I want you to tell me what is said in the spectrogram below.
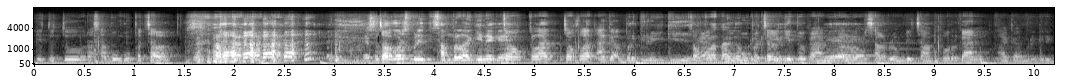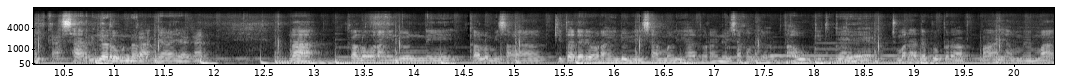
Itu tuh rasa bumbu pecel. Ya sudah gua harus beli sambal lagi nih kayak. coklat coklat agak bergerigi Coklat kan agak bumbu pecel bergerigi. gitu kan Iya, kalau iya. misal belum dicampur kan agak bergerigi kasar Benar, gitu benar. mukanya ya kan nah kalau orang Indonesia kalau misalnya kita dari orang Indonesia melihat orang Indonesia kan udah tahu gitu kan Iya. cuman ada beberapa yang memang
